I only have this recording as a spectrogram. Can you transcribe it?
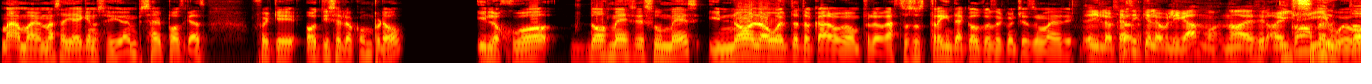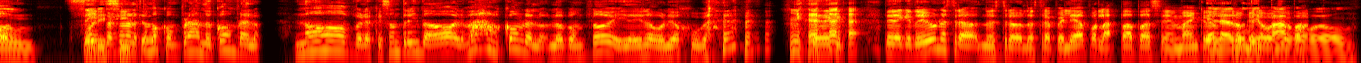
más, más allá de que nos ayudó a empezar el podcast, fue que Oti se lo compró y lo jugó dos meses, un mes y no lo ha vuelto a tocar, weón, pero gastó sus 30 cocos el concha de su madre. Y lo casi Claro. que lo obligamos, ¿no? A decir, oye, y sí, huevón. Seis personas lo estamos comprando, cómpralo. No, pero es que son 30 dólares. Vamos, cómpralo. Lo compró y de ahí lo volvió a jugar. desde, que, desde que tuvimos nuestra, nuestro, nuestra pelea por las papas en Minecraft, El creo que de no volvió a papas, jugar. weón.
